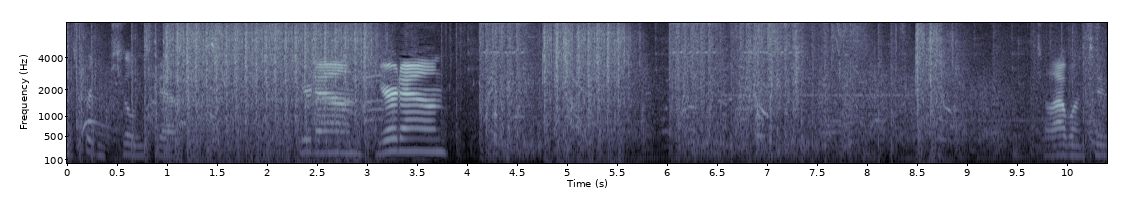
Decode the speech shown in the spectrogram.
Let's freaking kill these bastards. You're down. You're down. Kill that one too.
